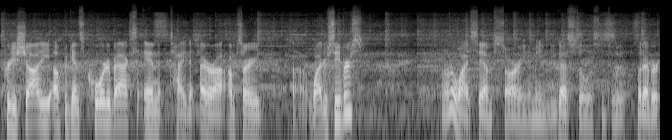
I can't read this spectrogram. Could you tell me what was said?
pretty shoddy up against quarterbacks and tight, or uh, I'm sorry, uh, wide receivers. I don't know why I say I'm sorry. I mean, you guys still listen to it. Whatever.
